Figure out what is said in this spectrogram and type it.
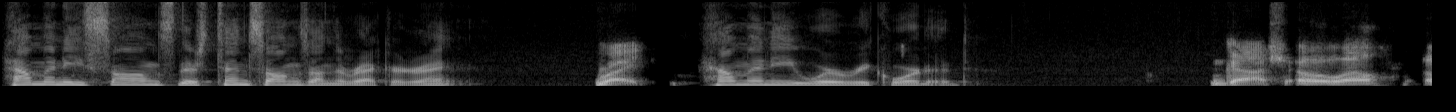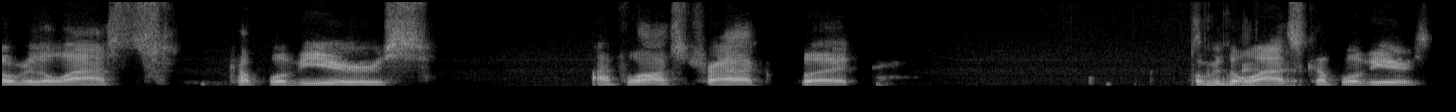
How many songs? There's 10 songs on the record, right? Right. How many were recorded? Gosh, oh well, over the last couple of years, I've lost track, but over the last couple of years,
